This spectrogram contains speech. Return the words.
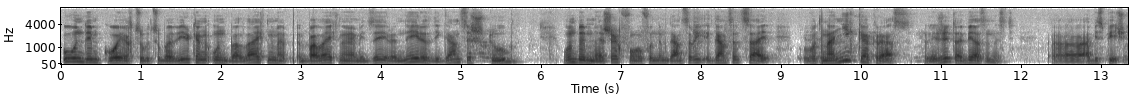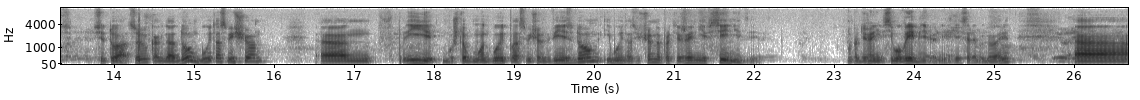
ундем коях цубацубавиркен, ун балайкнем мидзейра нейрас ди ганце штуб, он бы мешах фундем ганцер цайт. Вот на них как раз лежит обязанность э, обеспечить ситуацию, когда дом будет освещен, э, и чтобы он будет освещен весь дом и будет освещен на протяжении всей недели. На протяжении всего времени, вернее, здесь Рэба говорит. Э,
